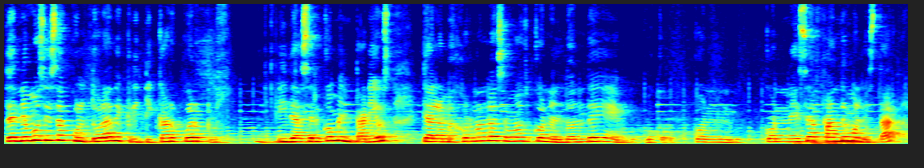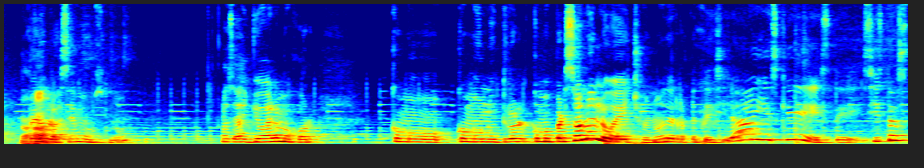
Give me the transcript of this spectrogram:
tenemos esa cultura de criticar cuerpos y de hacer comentarios que a lo mejor no lo hacemos con el don de, con, con ese afán de molestar, Ajá. pero lo hacemos, ¿no? O sea, yo a lo mejor como, como nutriólogo, como persona lo he hecho, ¿no? De repente decir, ay, es que este, sí estás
